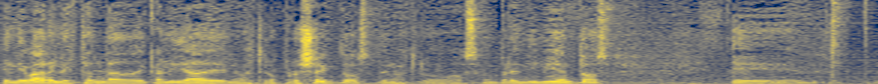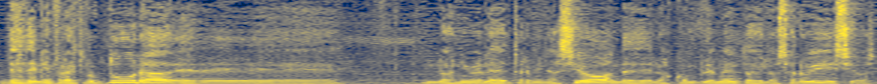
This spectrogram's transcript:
elevar el estándar de calidad de nuestros proyectos, de nuestros emprendimientos, eh, desde la infraestructura, desde los niveles de terminación, desde los complementos y los servicios.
